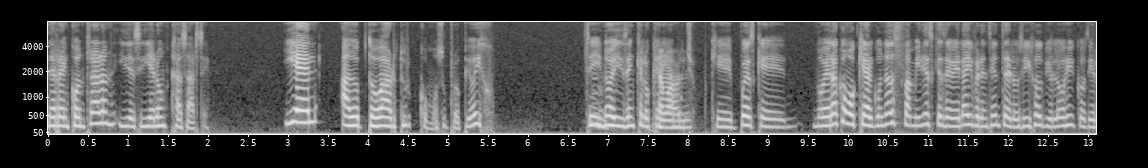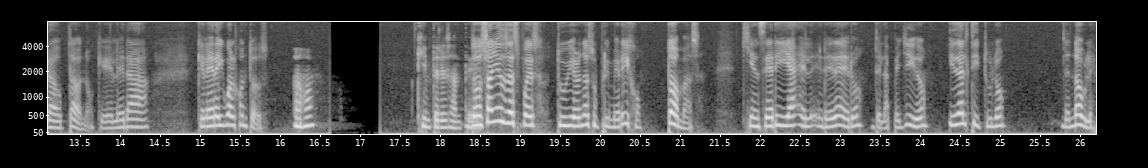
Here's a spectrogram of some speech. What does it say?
se reencontraron y decidieron casarse. Y él adoptó a Arthur como su propio hijo. Sí, Mm, no dicen que lo quería amable. mucho. Que pues que no era como que algunas familias que se ve la diferencia entre los hijos biológicos y el adoptado, no, que él era que él era igual con todos. Ajá. Qué interesante. Dos años después tuvieron a su primer hijo, Thomas, quien sería el heredero del apellido y del título de noble,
